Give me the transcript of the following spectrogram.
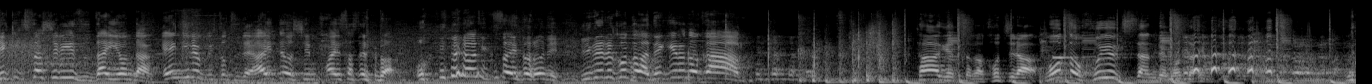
激臭シリーズ第4弾。演技力一つで相手を心配させれば鬼のように臭い泥に入れることはできるのか？ターゲットがこちら。元冬木さんでございます。70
